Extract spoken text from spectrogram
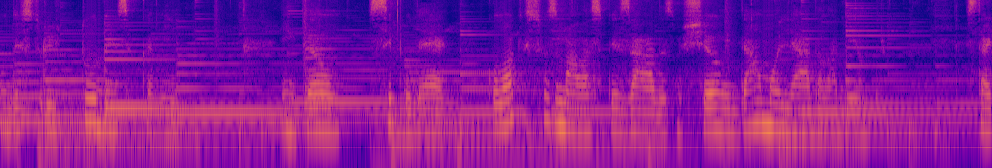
ou destruir tudo em seu caminho. Então, se puder, coloque suas malas pesadas no chão e dá uma olhada lá dentro. Estar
